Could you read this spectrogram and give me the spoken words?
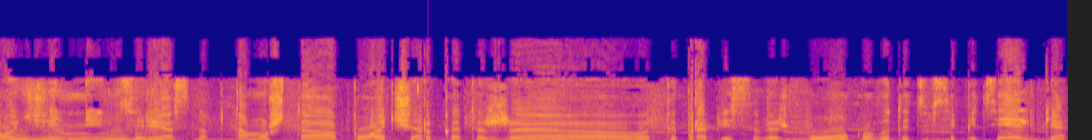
очень угу. интересно, потому что почерк это же ты прописываешь буквы, вот эти все петельки.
